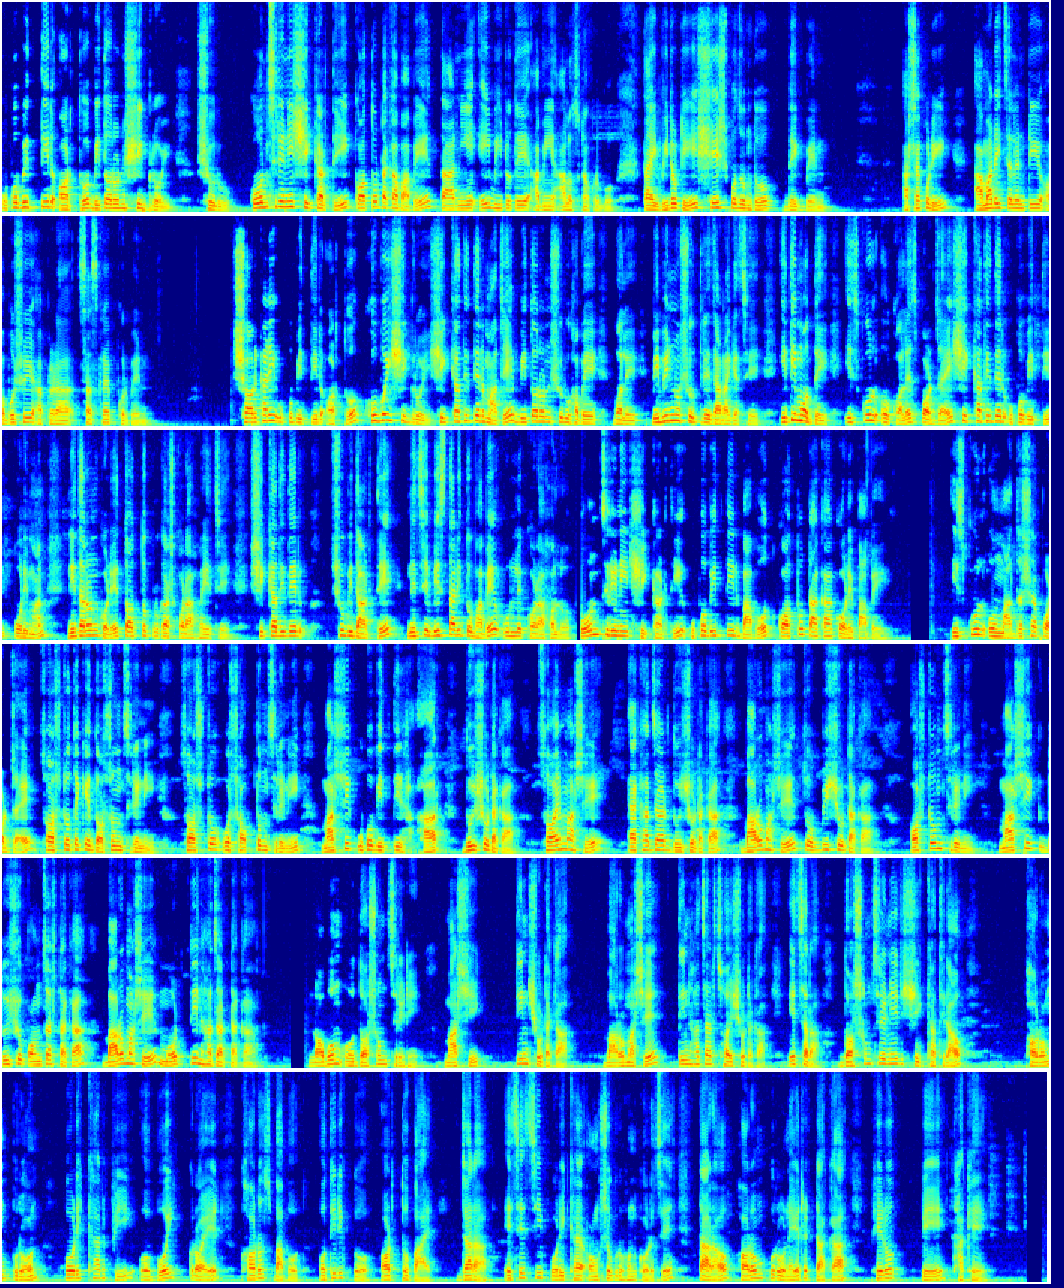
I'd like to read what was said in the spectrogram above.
উপবৃত্তির অর্থ বিতরণ শীঘ্রই। শুরু। কোন শ্রেণির শিক্ষার্থী কত টাকা পাবে তা নিয়ে এই ভিডিওতে আমি আলোচনা করব। তাই ভিডিওটি শেষ পর্যন্ত দেখবেন। আশা করি আমার এই চ্যানেলটি অবশ্যই আপনারা সাবস্ক্রাইব করবেন। সরকারি উপবৃত্তির অর্থ খুবই শীঘ্রই শিক্ষার্থীদের মাঝে বিতরণ শুরু হবে বলে বিভিন্ন সূত্রে জানা গেছে। ইতিমধ্যে স্কুল ও কলেজ পর্যায়ে শিক্ষার্থীদের উপবৃত্তির পরিমাণ নির্ধারণ করে তথ্য প্রকাশ করা হয়েছে। শিক্ষার্থীদের সুবিধার্থে নিচে বিস্তারিতভাবে উল্লেখ করা হলো। কোন শ্রেণির শিক্ষার্থী উপবৃত্তির বাবদ কত টাকা করে পাবে? স্কুল ও মাদ্রাসা পর্যায়ে ষষ্ঠ থেকে দশম শ্রেণি, ষষ্ঠ ও সপ্তম শ্রেণি মাসিক উপবৃত্তির হার দুইশো টাকা, ছয় মাসে এক হাজার দুইশো টাকা, বারো মাসে চব্বিশশো টাকা। অষ্টম শ্রেণি মাসিক দুইশো পঞ্চাশ টাকা, বারো মাসে মোট তিন হাজার টাকা। নবম ও দশম শ্রেণি মাসিক তিনশো টাকা, বারো মাসে তিন হাজার ছয়শো টাকা। এছাড়া দশম শ্রেণির শিক্ষার্থীরাও ফরম পূরণ পরীক্ষার ফি ও বই ক্রয়ের খরচ বাবদ অতিরিক্ত অর্থ পায়। যারা এসএসসি পরীক্ষায় অংশগ্রহণ করেছে, তারাও ফরম পূরণের টাকা ফেরত পেয়ে থাকে।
